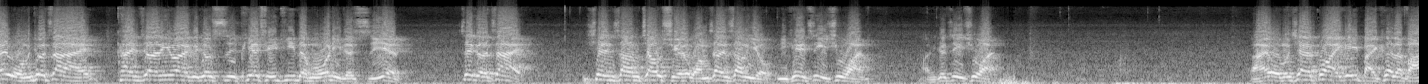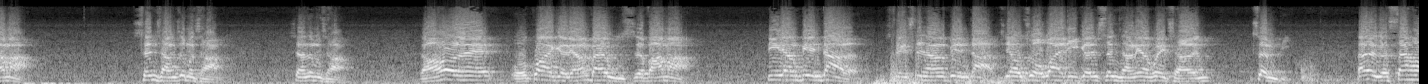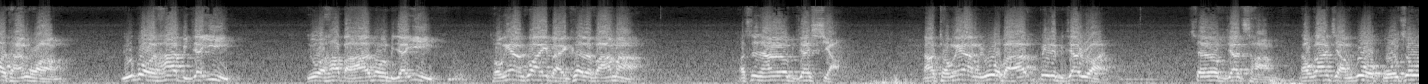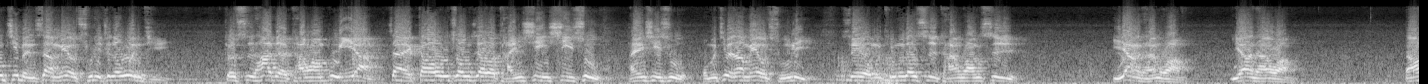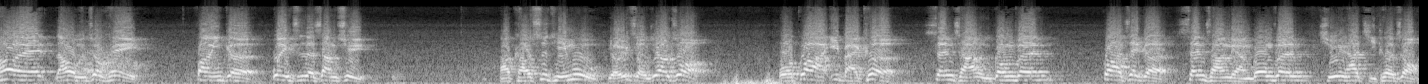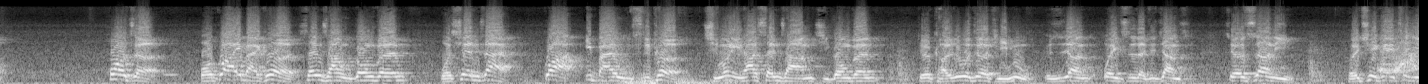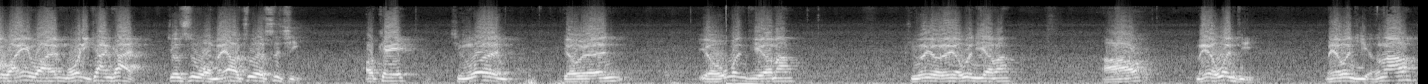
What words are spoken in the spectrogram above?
我们就再来看一下另外一个，就是 PHT 的模拟的实验。这个在线上教学网站上有，你可以自己去玩啊，你可以自己去玩。来，我们现在挂一个一百克的砝码，身长这么长，像这么长。然后呢，我挂一个两百五十的砝码，力量变大了，所以伸长量变大，就要做外力跟伸长量会成正比。还有个三号弹簧，如果它比较硬，如果它把它弄得比较硬，同样挂一百克的砝码，啊，伸长量又比较小。然后同样，如果把它变得比较软，伸长都比较长。那我刚才讲过，国中基本上没有处理这个问题，就是它的弹簧不一样，在高中叫做弹性系数，弹性系数我们基本上没有处理，所以我们题目都是弹簧是一样的弹簧，一样的弹簧。然后呢，然后我们就可以放一个未知的上去。啊，考试题目有一种叫做我挂一百克，身长五公分，挂这个身长两公分，请问它几克重？或者我挂一百克，身长五公分，我现在挂一百五十克，请问你它身长几公分？就是考虑过这个题目，就是这样未知的，就这样子，就是让你回去可以自己玩一玩，模拟看看，就是我们要做的事情。OK，请问有人有问题了吗？请问有人有问题了吗？好，没有问题，没有问题，很好。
